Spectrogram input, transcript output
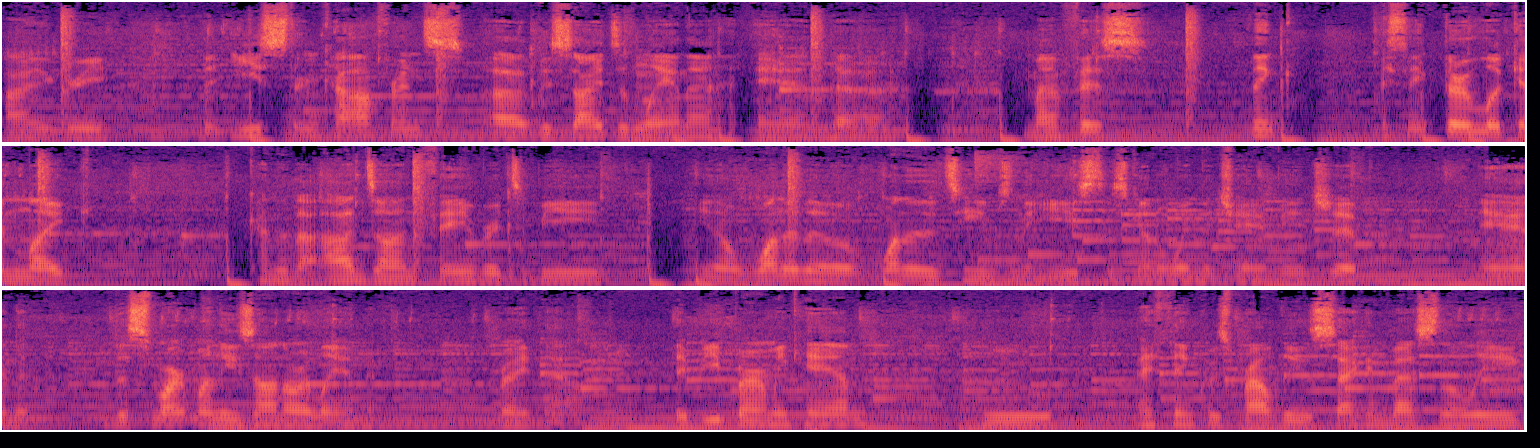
I agree. The Eastern Conference, uh, besides Atlanta and uh, Memphis, I think I think they're looking like kind of the odds-on favorite to be, you know, one of the one of the teams in the East is going to win the championship, and the smart money's on Orlando right now. They beat Birmingham, who I think was probably the second best in the league.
